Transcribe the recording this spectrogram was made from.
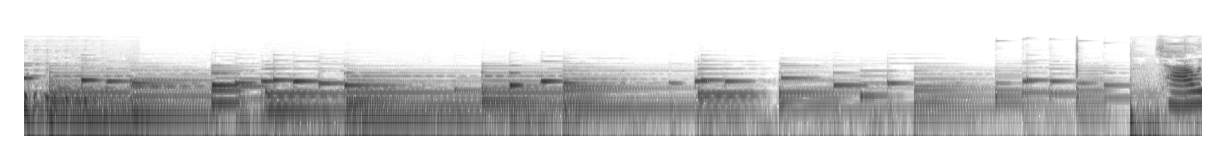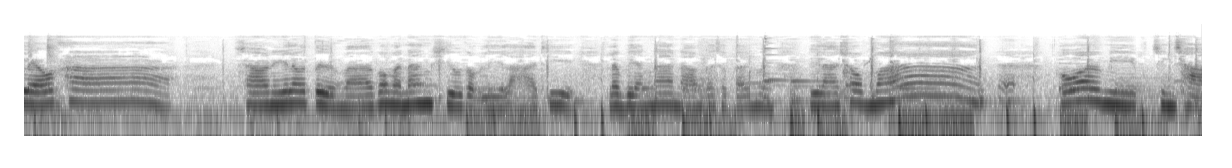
เช้าแล้วค่ะ เช้านี้เราตื่นมาก็มานั่งชิลกับลีลาที่ระเบียงหน้าน้ำกระสไปเมืองลีลาชอบมาก เพราะว่ามีชิงช้า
